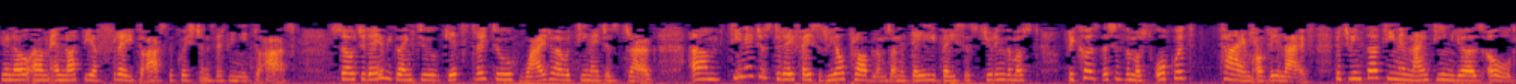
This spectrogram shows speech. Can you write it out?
you know, um, and not be afraid to ask the questions that we need to ask. So today we're going to get straight to why do our teenagers drug. Um, teenagers today face real problems on a daily basis during the most, because this is the most awkward time of their life. Between 13 and 19 years old,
